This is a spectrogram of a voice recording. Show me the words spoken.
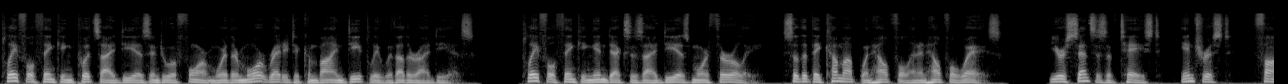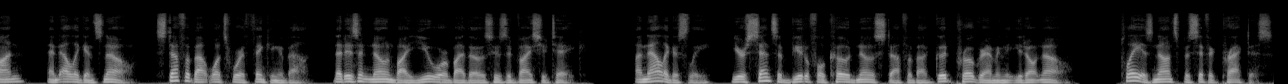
Playful thinking puts ideas into a form where they're more ready to combine deeply with other ideas. Playful thinking indexes ideas more thoroughly, so that they come up when helpful and in helpful ways. Your senses of taste, interest, fun, and elegance know stuff about what's worth thinking about, that isn't known by you or by those whose advice you take. Analogously, your sense of beautiful code knows stuff about good programming that you don't know. Play is non-specific practice.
